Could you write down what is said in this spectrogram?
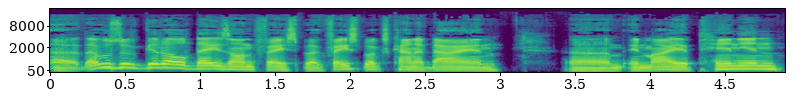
uh, that was the good old days on Facebook. Facebook's kind of dying, um, in my opinion.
